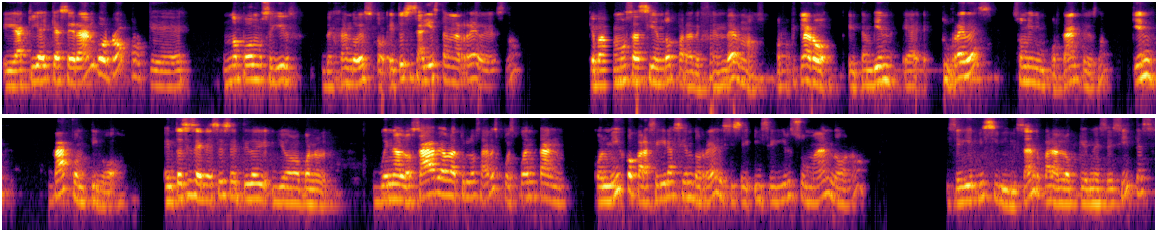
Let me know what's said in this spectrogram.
eh, aquí hay que hacer algo, ¿no? Porque no podemos seguir dejando esto. Entonces ahí están las redes, ¿no? Que vamos haciendo para defendernos. Porque claro, eh, también eh, tus redes son bien importantes, ¿no? ¿Quién va contigo? Entonces, en ese sentido, yo, bueno, Buena lo sabe, ahora tú lo sabes, pues cuentan conmigo para seguir haciendo redes y, y seguir sumando, ¿no? Y seguir visibilizando para lo que necesites.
